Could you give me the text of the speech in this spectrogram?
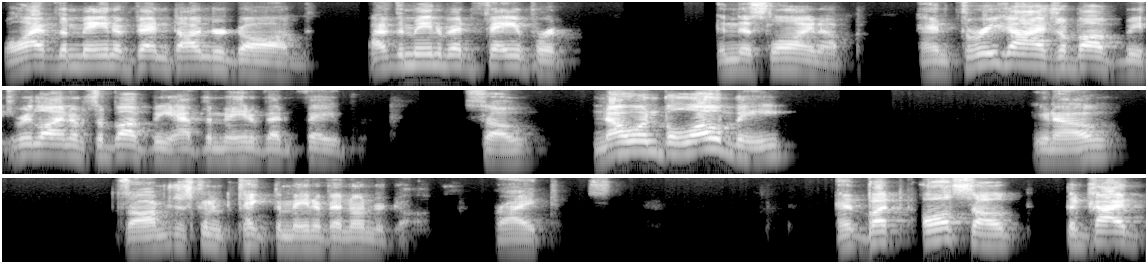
well I have the main event underdog, I have the main event favorite in this lineup, and three guys above me, three lineups above me have the main event favorite, so no one below me, you know, so I'm just going to take the main event underdog, right? And but also the guy,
